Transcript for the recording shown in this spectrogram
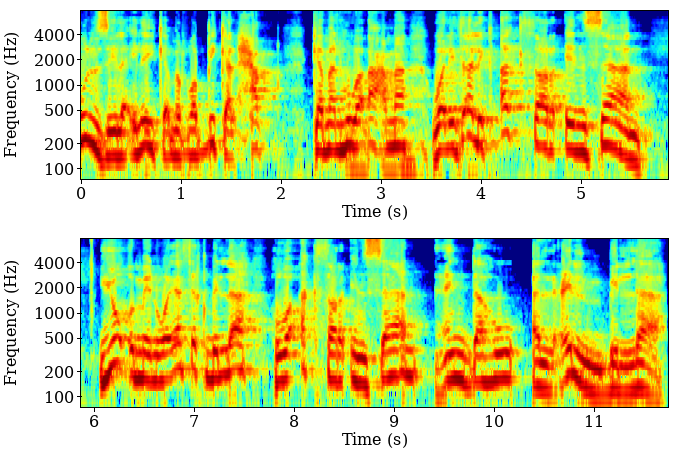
أنزل إليك من ربك الحق كمن هو أعمى؟ ولذلك أكثر إنسان يؤمن ويثق بالله هو أكثر إنسان عنده العلم بالله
